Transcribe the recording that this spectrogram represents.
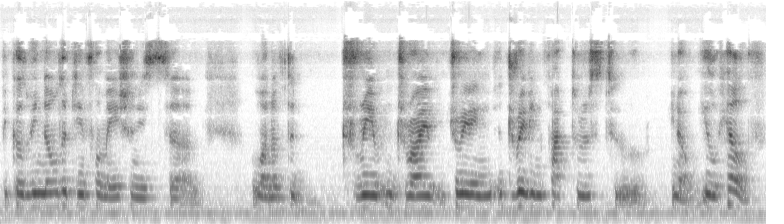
Because we know that inflammation is uh, one of the drive, drive, driving, driving factors to you know ill health.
